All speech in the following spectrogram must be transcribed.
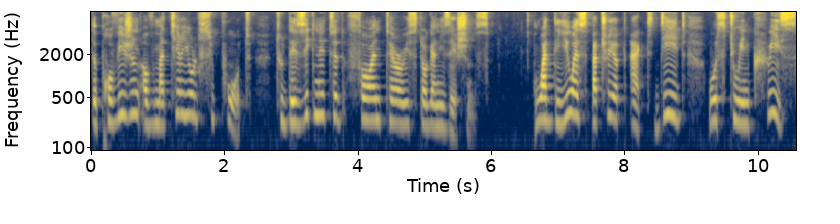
the provision of material support to designated foreign terrorist organizations. What the US Patriot Act did was to increase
